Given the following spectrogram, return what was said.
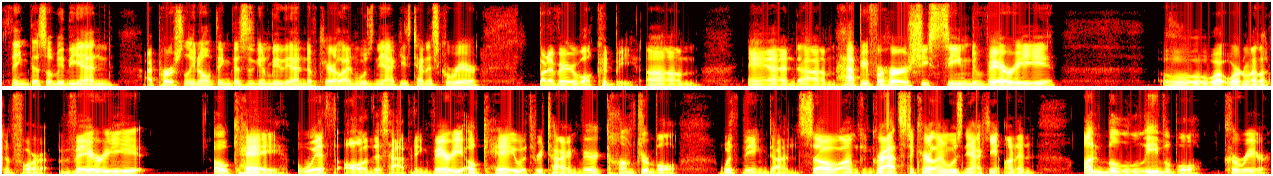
think this will be the end. I personally don't think this is going to be the end of Caroline Wozniacki's tennis career, but it very well could be. Um, and um, happy for her. She seemed very, oh, what word am I looking for? Very okay with all of this happening. Very okay with retiring. Very comfortable with being done. So, um, congrats to Caroline Wozniacki on an unbelievable career.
